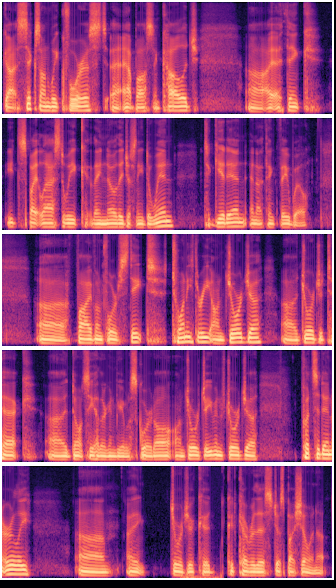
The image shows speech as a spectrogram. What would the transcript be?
got six on Wake Forest uh, at Boston College. Uh, I, I think, despite last week, they know they just need to win to get in, and I think they will uh, five on Florida State, 23 on Georgia. Uh, Georgia Tech, uh, don't see how they're going to be able to score at all on Georgia. Even if Georgia puts it in early, um, I think Georgia could could cover this just by showing up.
